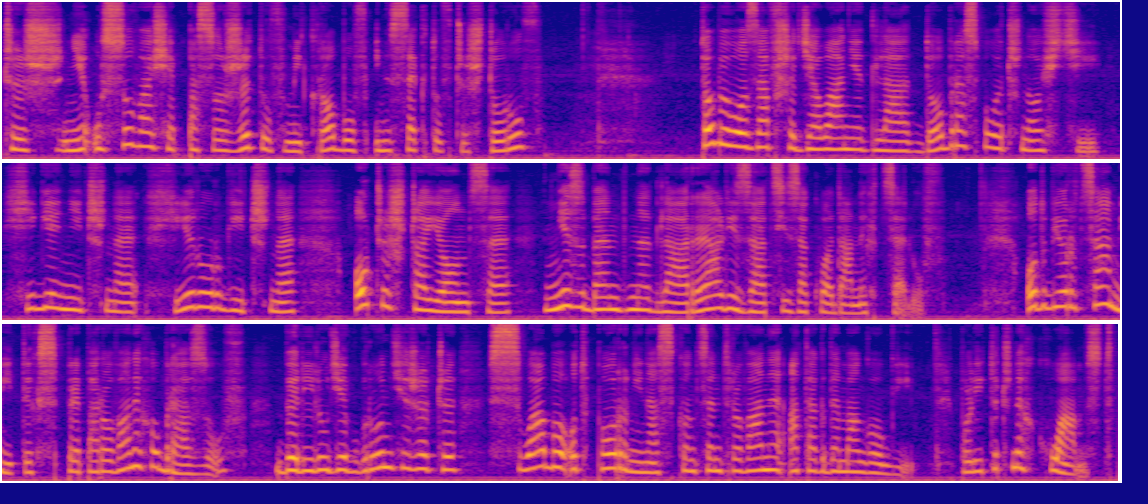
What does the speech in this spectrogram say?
Czyż nie usuwa się pasożytów, mikrobów, insektów czy szczurów? To było zawsze działanie dla dobra społeczności, higieniczne, chirurgiczne, oczyszczające, niezbędne dla realizacji zakładanych celów. Odbiorcami tych spreparowanych obrazów byli ludzie w gruncie rzeczy słabo odporni na skoncentrowany atak demagogii, politycznych kłamstw,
